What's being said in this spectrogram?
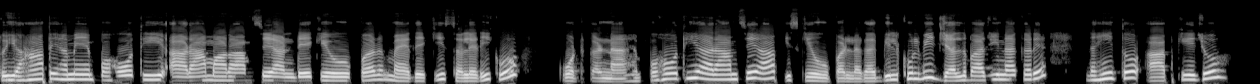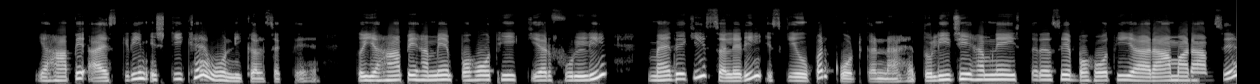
तो यहाँ पे हमें बहुत ही आराम आराम से अंडे के ऊपर मैदे की सलरी को कोट करना है। बहुत ही आराम से आप इसके ऊपर लगाए। बिल्कुल भी जल्दबाजी ना करें, नहीं तो आपके जो यहाँ पे आइसक्रीम स्टिक है वो निकल सकते हैं। तो यहाँ पे हमें बहुत ही केयरफुल्ली मैदे की सैलरी इसके ऊपर कोट करना है। तो लीजिए हमने इस तरह से बहुत ही आराम आराम से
